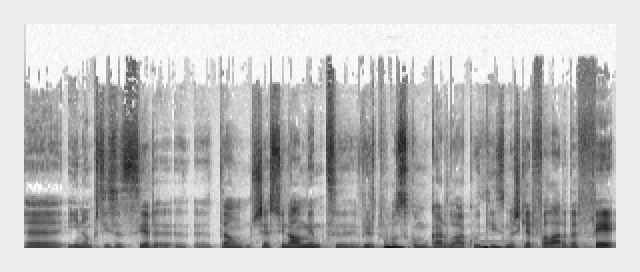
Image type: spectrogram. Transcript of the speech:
Uh, e não precisa ser uh, tão excepcionalmente virtuoso como Carlo Acutis, mas quer falar da fé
